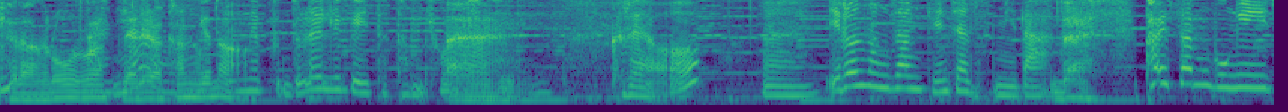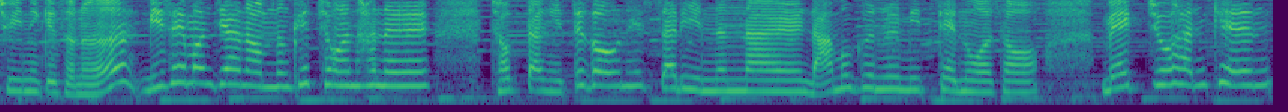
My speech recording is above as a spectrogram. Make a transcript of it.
계단으로 오르락. 내리락 하는 게 나아 동네 분들 엘리베이터 타면 좋아하시지. 그래요. 네, 이런 상상 괜찮습니다. 네 8302 주인님께서는 미세먼지 하나 없는 쾌청한 하늘, 적당히 뜨거운 햇살이 있는 날, 나무 그늘 밑에 누워서 맥주 한 캔,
